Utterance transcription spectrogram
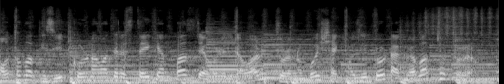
অথবা ভিজিট করুন আমাদের স্থায়ী ক্যাম্পাস ডেভোডিল টাওয়ার চুরানব্বই শেখ মুজিব রোড আগ্রাবাদ, চট্টগ্রাম।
